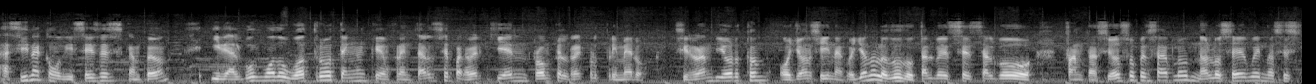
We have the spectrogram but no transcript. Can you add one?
a como 16 veces campeón, y de algún modo u otro tengan que enfrentarse para ver quién rompe el récord primero. Si Randy Orton o John Cena, güey. Yo no lo dudo. Tal vez es algo fantasioso pensarlo. No lo sé, güey. No sé si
